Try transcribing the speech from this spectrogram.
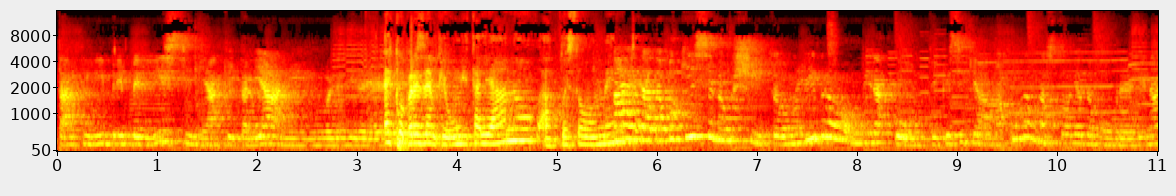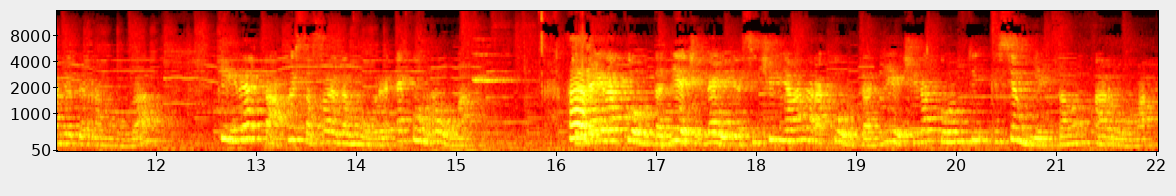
tanti libri bellissimi, anche italiani, voglio dire. Ecco per esempio un italiano a questo momento. Ma da, da pochissimo è uscito un libro di racconti che si chiama Come una storia d'amore di Nadia Terranova, che in realtà questa storia d'amore è con Roma. Cioè, ah. Lei racconta dieci, lei che è siciliana, racconta dieci racconti che si ambientano a Roma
